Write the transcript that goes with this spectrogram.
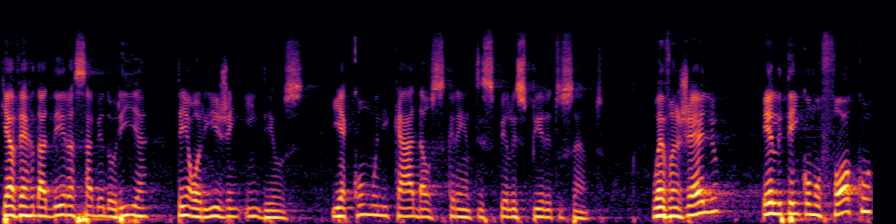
que a verdadeira sabedoria tem origem em Deus e é comunicada aos crentes pelo Espírito Santo. O evangelho, ele tem como foco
